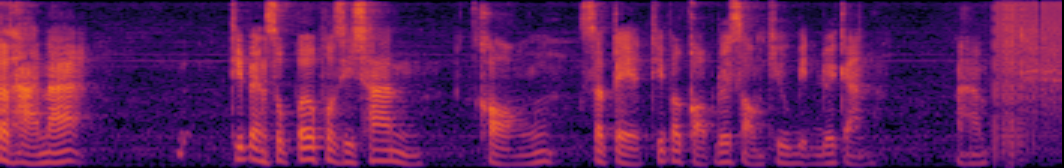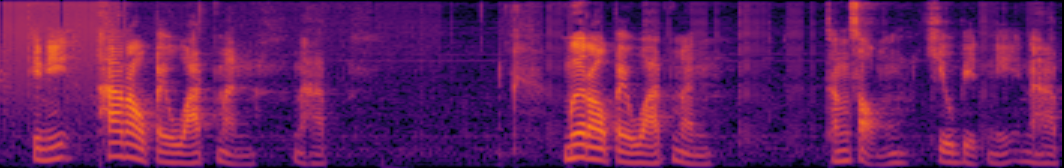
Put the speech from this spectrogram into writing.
สถานะที่เป็น superposition ของสเตทที่ประกอบด้วย 2 คิวบิตด้วยกันนะครับ ทีนี้ถ้าเราไปวัดมันนะครับ เมื่อเราไปวัดมันทั้ง 2 คิวบิตนี้นะครับ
